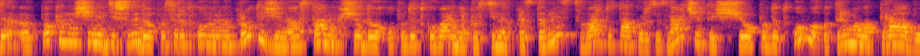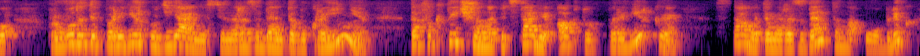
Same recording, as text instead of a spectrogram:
Е, поки ми ще не дійшли до опосередкованої продажі, наостанок щодо оподаткування постійних представництв, варто також зазначити, що податково отримала право проводити перевірку діяльності нерезидента в Україні та фактично на підставі акту перевірки ставити нерезидента на облік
